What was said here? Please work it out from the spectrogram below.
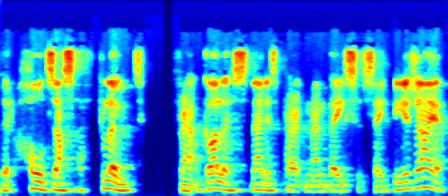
that holds us afloat throughout Golas. That is Parak Mambase of Sefer Yeshaya.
